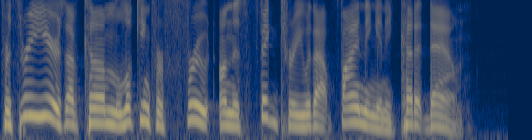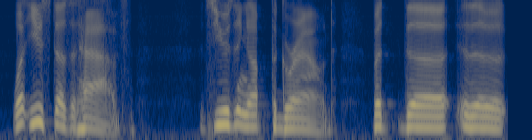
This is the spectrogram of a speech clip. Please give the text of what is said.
for three years I've come looking for fruit on this fig tree without finding any. Cut it down. What use does it have? It's using up the ground. But the the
